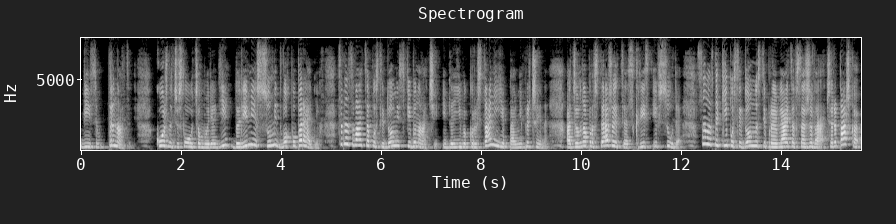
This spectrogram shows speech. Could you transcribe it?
8, 13. Кожне число у цьому ряді дорівнює сумі двох попередніх. Це називається послідовність Фібоначчі, і для її використання є певні причини, адже вона простежується скрізь і всюди. Саме в такій послідовності проявляється все живе: черепашка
